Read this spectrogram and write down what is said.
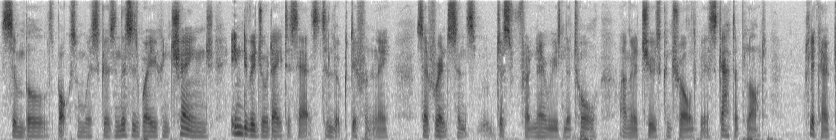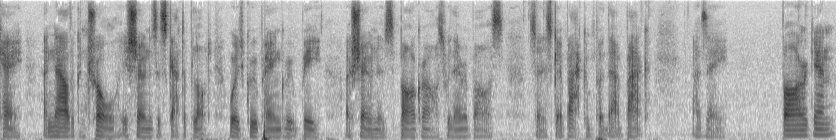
symbols, box and whiskers, and this is where you can change individual data sets to look differently. So for instance, just for no reason at all, I'm going to choose control to be a scatter plot, click OK, and now the control is shown as a scatter plot, whereas group A and group B are shown as bar graphs with error bars. So let's go back and put that back as a bar again.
